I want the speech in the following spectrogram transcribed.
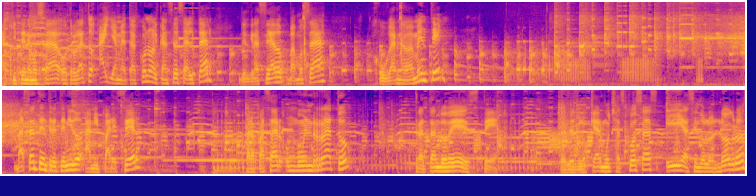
Aquí tenemos a otro gato. Ay, ya me atacó, no alcancé a saltar. Desgraciado. Vamos a jugar nuevamente. Bastante entretenido a mi parecer. Para pasar un buen rato. Tratando de este. Pues desbloquear muchas cosas. Y haciendo los logros.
